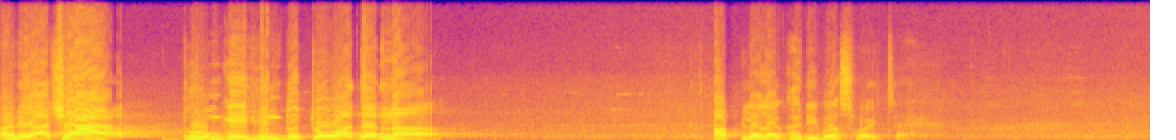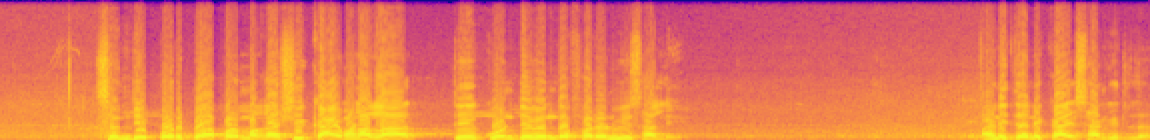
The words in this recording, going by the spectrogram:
आणि अशा ढोंगी हिंदुत्ववाद्यांना आपल्याला घरी बसवायचं आहे. संदीप परपे आपण मगाशी काय म्हणाला ते कोण? देवेंद्र फडणवीस आले. आणि त्याने काय सांगितलं?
